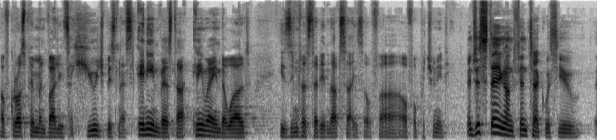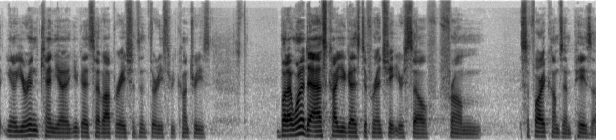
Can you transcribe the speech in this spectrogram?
of gross payment value. It's a huge business. Any investor anywhere in the world is interested in that size of, uh, of opportunity. And just staying on fintech with you, you know, you're in Kenya, you guys have operations in 33 countries. But I wanted to ask how you guys differentiate yourself from Safaricom's M-Pesa.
